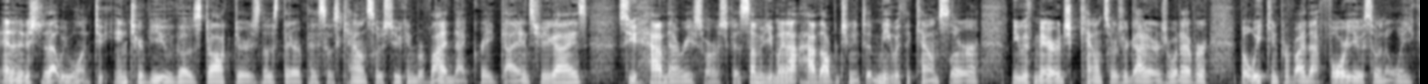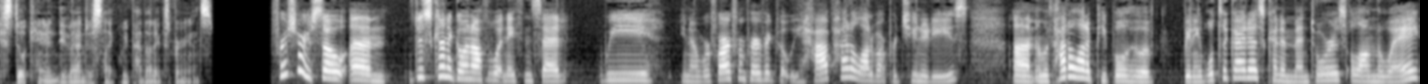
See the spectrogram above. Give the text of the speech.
And in addition to that, we want to interview those doctors, those therapists, those counselors who can provide that great guidance for you guys so you have that resource. Because some of you might not have the opportunity to meet with a counselor or meet with marriage counselors or guiders or whatever, but we can provide that for you. So in a way, you still can do that, just like we've had that experience. For sure. So, um, just kind of going off of what Nathan said, we, you know, we're far from perfect, but we have had a lot of opportunities. Um, and we've had a lot of people who have been able to guide us, kind of mentors along the way.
